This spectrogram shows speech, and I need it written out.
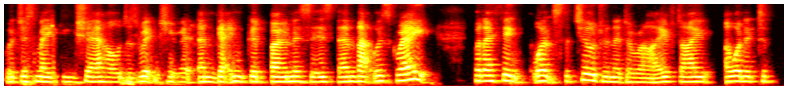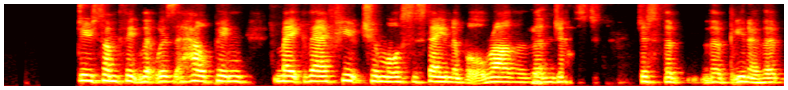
were just making shareholders richer and getting good bonuses, then that was great. But I think once the children had arrived, I, I wanted to do something that was helping make their future more sustainable rather than just just the the you know the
